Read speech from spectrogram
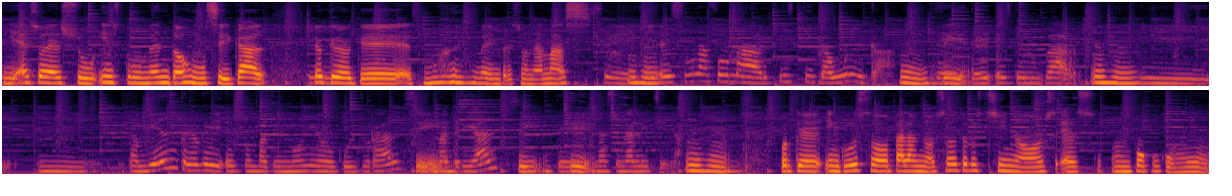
y eso es su instrumento musical. Yo creo que es me impresiona más. Sí, es una forma artística única mm, de, este lugar. Y mm, también creo que es un patrimonio cultural y material de, nacional de China porque incluso para nosotros chinos es un poco común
